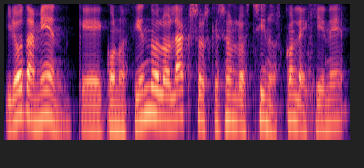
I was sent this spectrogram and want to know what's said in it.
Y luego también, que conociendo lo laxos que son los chinos con la higiene,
